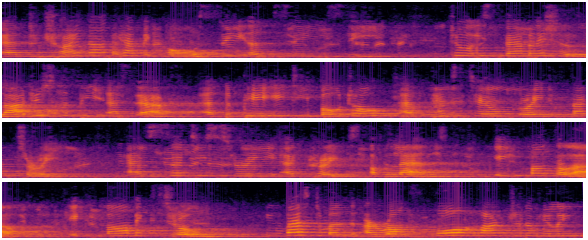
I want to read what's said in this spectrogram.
and China Chemical CNCC to establish the largest PSF and PET bottle and textile grade factory at 33 acres of land in Mangala Economic Zone, investment around $400 million.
